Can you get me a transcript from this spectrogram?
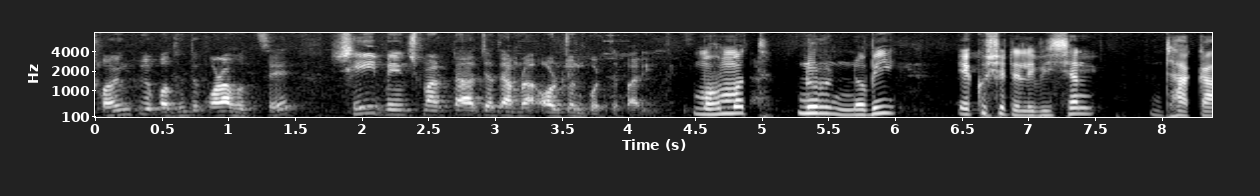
স্বয়ংক্রিয় পদ্ধতিতে করা হচ্ছে সেই বেঞ্চমার্কটা যাতে আমরা অর্জন করতে পারি। মোহাম্মদ নুর নবী একুশে টেলিভিশন ঢাকা।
